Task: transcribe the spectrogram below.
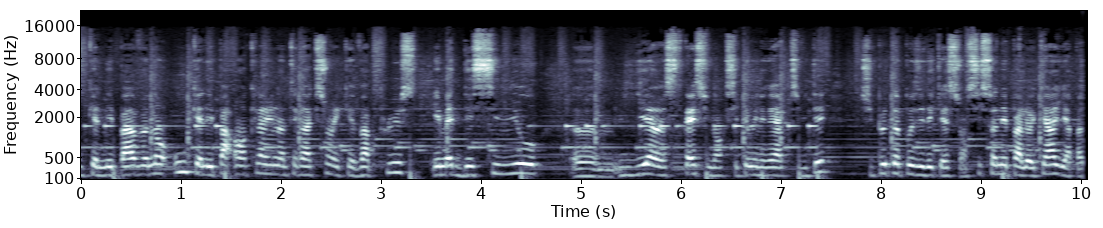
ou qu'elle n'est pas venant ou qu'elle n'est pas enclin à une interaction et qu'elle va plus émettre des signaux euh, liés à un stress, une anxiété ou une réactivité, tu peux te poser des questions. Si ce n'est pas le cas, il n'y a, pas,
